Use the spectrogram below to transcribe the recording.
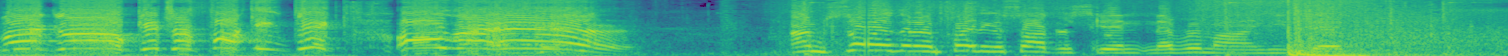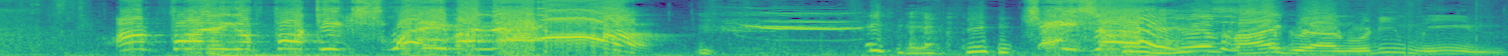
Lego, get your fucking dick over here! I'm sorry that I'm fighting a soccer skin. Never mind, he's dead. I'm fighting a fucking sweaty banana! Jesus! you have high ground. What do you mean?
